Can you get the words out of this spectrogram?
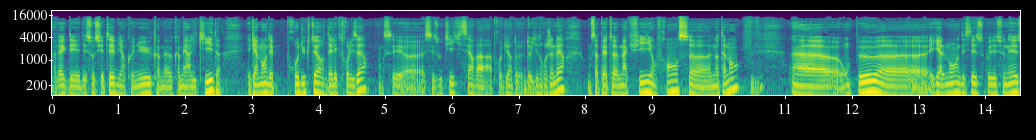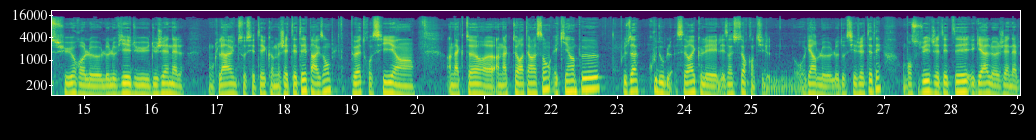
avec des, des sociétés bien connues comme, comme Air Liquide, également des producteurs d'électrolyseurs, donc c'est euh, ces outils qui servent à, à produire de, de l'hydrogène vert. Donc ça peut être McPhee en France euh, notamment. Euh, on peut euh, également décider de se positionner sur le, le levier du, du GNL. Donc là, une société comme GTT, par exemple, peut être aussi un, un acteur, euh, un acteur intéressant et qui est un peu plus à coup double. C'est vrai que les, les investisseurs, quand ils regardent le, le dossier GTT, on pense tout de suite GTT égale GNL.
